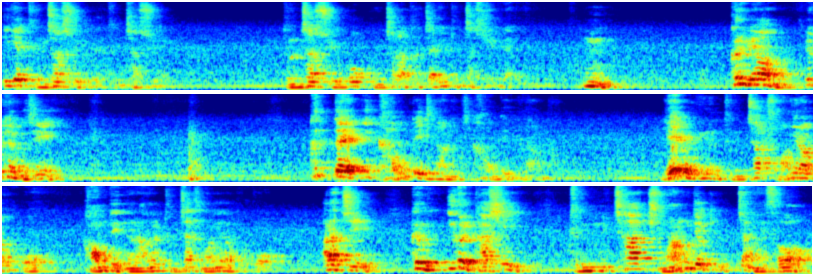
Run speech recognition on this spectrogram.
이게 등차수이래, 등차수이. 등차수이고 공차가 D자리 등차수이래. 음. 그러면 이렇게 하는 거지. 그때 이 가운데 있는 항이지 가운데 있는 항 얘를 우리는 등차 중앙이라고 보고 가운데 있는 항을 등차 중앙이라고 보고 알았지? 그럼 이걸 다시 등차 중앙적 입장에서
